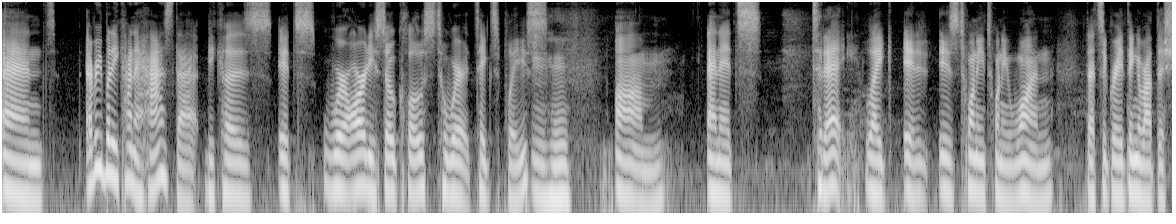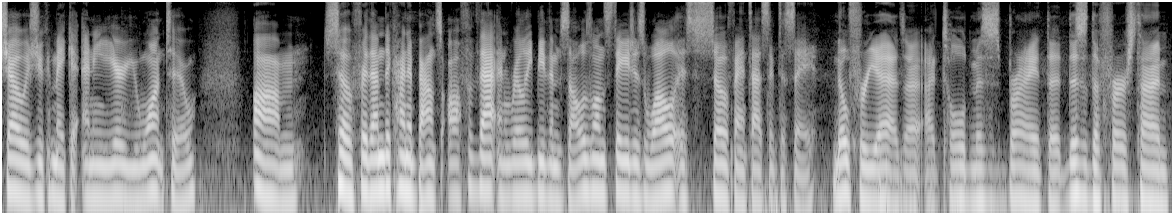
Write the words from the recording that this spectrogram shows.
and everybody kind of has that because it's we're already so close to where it takes place, um, and it's today. Like it is 2021. That's the great thing about the show is you can make it any year you want to. Um, so for them to kind of bounce off of that and really be themselves on stage as well is so fantastic to see. no free ads. I, I told Mrs. Bryant that this is the first time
